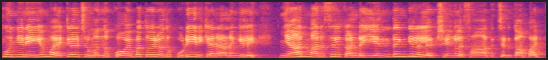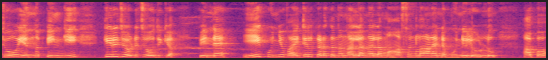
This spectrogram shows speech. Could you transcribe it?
കുഞ്ഞിനെയും വയറ്റിൽ ചുമന്ന് കോയമ്പത്തൂർ ഒന്ന് കുടിയിരിക്കാനാണെങ്കിലേ ഞാൻ മനസ്സിൽ കണ്ട എന്തെങ്കിലും ലക്ഷ്യങ്ങൾ സാധിച്ചെടുക്കാൻ പറ്റുമോ എന്ന് പിങ്കി കിരിച്ചോട് ചോദിക്കുക. പിന്നെ ഈ കുഞ്ഞു വയറ്റിൽ കിടക്കുന്ന നല്ല നല്ല മാസങ്ങളാണ് എന്റെ മുന്നിലുള്ളൂ. അപ്പോൾ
